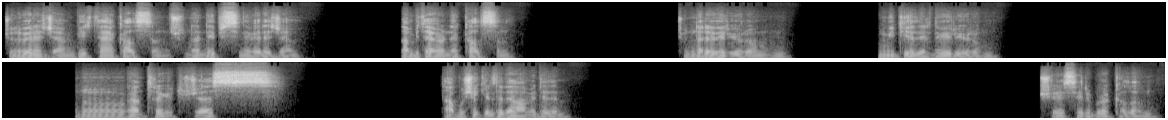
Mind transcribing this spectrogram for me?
şunu vereceğim. Bir tane kalsın. Şunların hepsini vereceğim. Şundan bir tane örnek kalsın. Şunları veriyorum. Bu midyelerini veriyorum. Bunu Gunter'a götüreceğiz. Tamam bu şekilde devam edelim. Şu eseri bırakalım.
